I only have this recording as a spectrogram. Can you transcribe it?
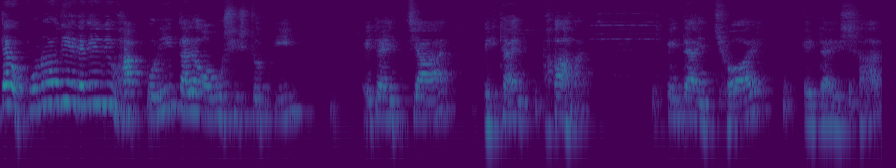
দেখো, পনেরো দিয়ে এটাকে যদি ভাগ করি, তাহলে অবশিষ্ট তিন, এটাই চার, এটাই পাঁচ, এটাই ছয়, এটাই সাত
